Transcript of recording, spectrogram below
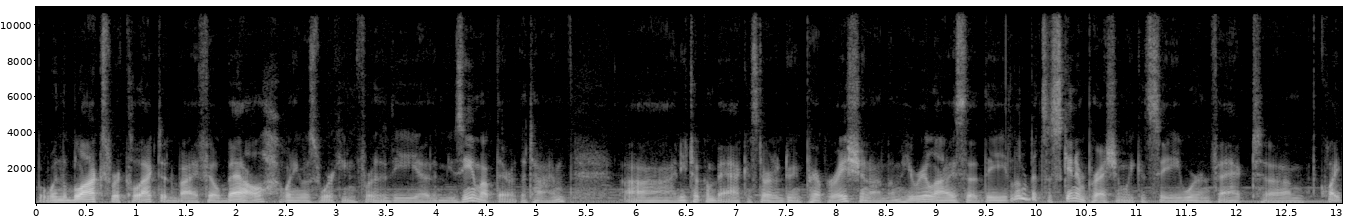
But when the blocks were collected by Phil Bell, when he was working for the, uh, the museum up there at the time, uh, and he took them back and started doing preparation on them, he realized that the little bits of skin impression we could see were in fact um, quite,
